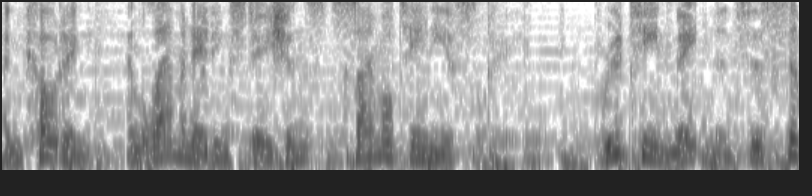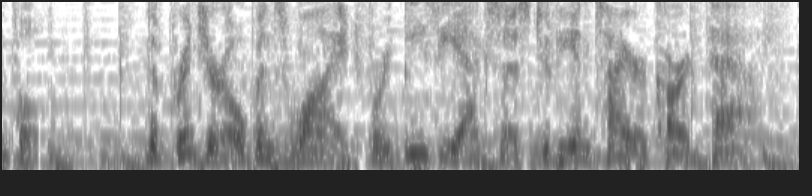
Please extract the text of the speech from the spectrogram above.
encoding, and laminating stations simultaneously. Routine maintenance is simple. The printer opens wide for easy access to the entire card path.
